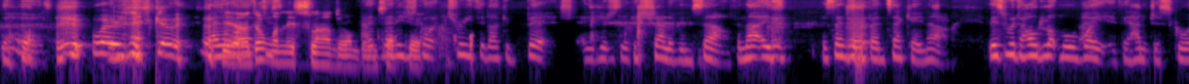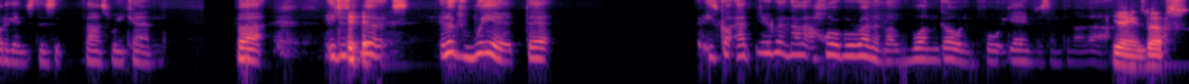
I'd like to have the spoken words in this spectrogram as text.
the hood. Where is this going? And then yeah, I don't just- want this slander on And then he just got treated like a bitch, and he looks like a shell of himself. And that is essentially Benteke now. This would hold a lot more weight if they hadn't just scored against us last weekend. But he just looks. It looks weird that he's got. You remember now that horrible run of like one goal in forty games or something like that. Yeah, against us.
